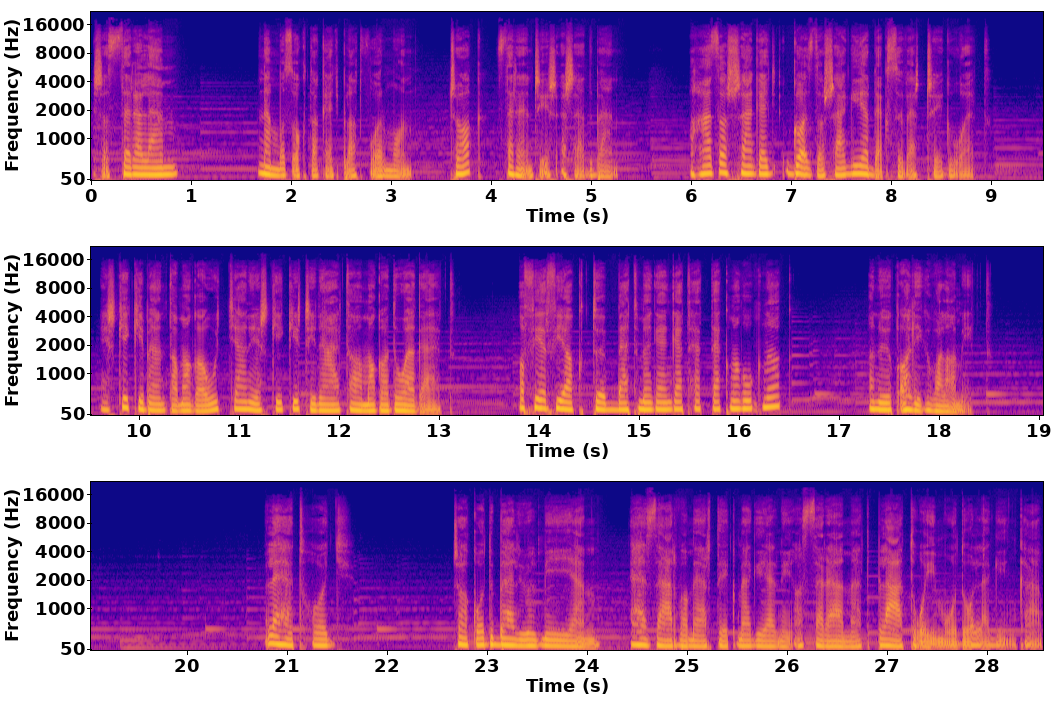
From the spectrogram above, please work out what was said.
és a szerelem nem mozogtak egy platformon, csak szerencsés esetben. A házasság egy gazdasági érdekszövetség volt. És ki kiment a maga útján, és ki kicsinálta a maga dolgát. A férfiak többet megengedhettek maguknak, a nők alig valamit. Lehet, hogy csak ott belül mélyen, elzárva merték megélni a szerelmet, plátói módon leginkább.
